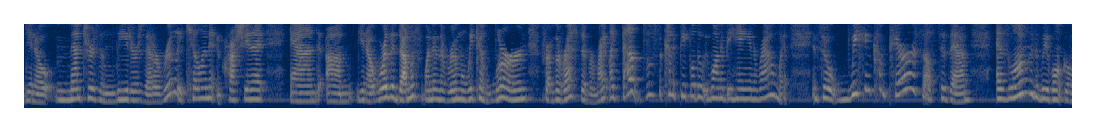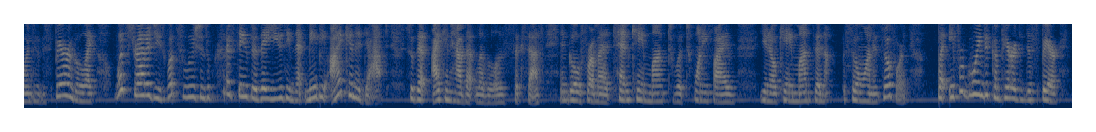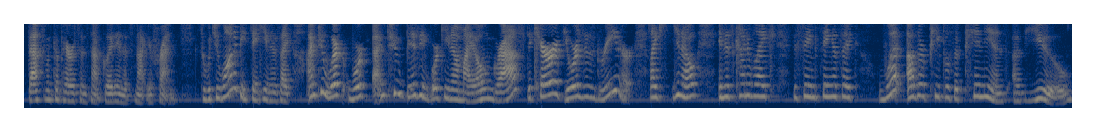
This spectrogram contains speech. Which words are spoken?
you know mentors and leaders that are really killing it and crushing it and um, you know we're the dumbest one in the room and we can learn from the rest of them right? Like that those are the kind of people that we want to be hanging around with. And so we can compare ourselves to them as long as we won't go into despair and go like what strategies what solutions what kind of things are they using that maybe i can adapt so that i can have that level of success and go from a 10k month to a 25 you know k month and so on and so forth but if we're going to compare it to despair, that's when comparison is not good and it's not your friend. So what you want to be thinking is like, I'm too work, work I'm too busy working on my own grass to care if yours is greener. Like, you know, and it's kind of like the same thing. It's like, what other people's opinions of you,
